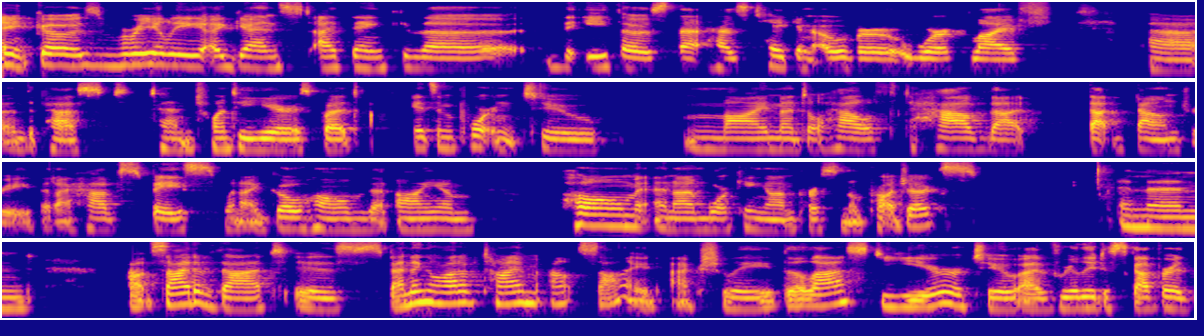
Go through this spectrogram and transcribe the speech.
it goes really against, I think, the the ethos that has taken over work life uh, in the past 10, 20 years. But it's important to my mental health to have that that boundary that I have space when I go home, that I am home and I'm working on personal projects. And then outside of that is spending a lot of time outside actually the last year or two i've really discovered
